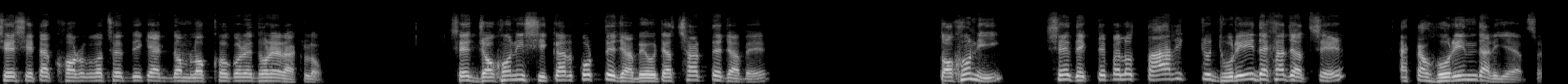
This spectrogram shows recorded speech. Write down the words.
সে সেটা খরগোশের দিকে একদম লক্ষ্য করে ধরে রাখল। সে যখনই শিকার করতে যাবে, ওটা ছাড়তে যাবে, তখনই সে দেখতে পেল তার একটু দূরেই দেখা যাচ্ছে একটা হরিণ দাঁড়িয়ে আছে।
